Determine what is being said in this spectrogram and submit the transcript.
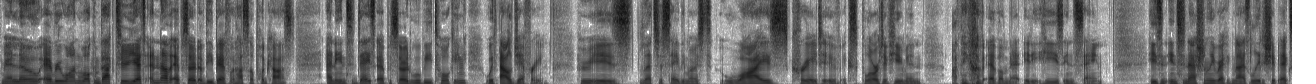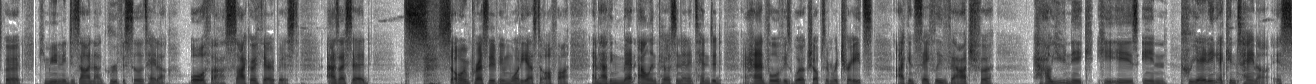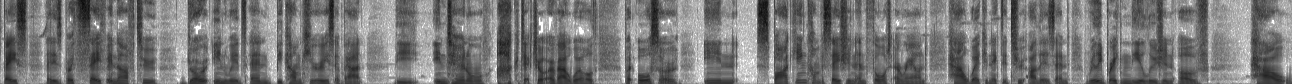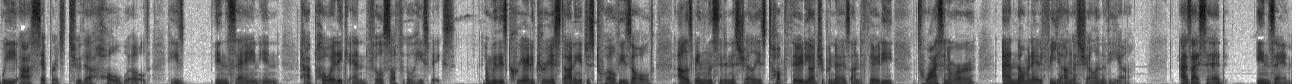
Hello, everyone. Welcome back to yet another episode of the Barefoot Hustler podcast. And in today's episode, we'll be talking with Al Jeffrey, who is, let's just say, the most wise, creative, explorative human I think I've ever met. It, he's insane. He's an internationally recognized leadership expert, community designer, group facilitator, author, psychotherapist. As I said, so impressive in what he has to offer. And having met Al in person and attended a handful of his workshops and retreats, I can safely vouch for how unique he is in creating a container, a space that is both safe enough to go inwards and become curious about the internal architecture of our world, but also in sparking conversation and thought around how we're connected to others and really breaking the illusion of how we are separate to the whole world. He's insane in how poetic and philosophical he speaks. And with his creative career starting at just 12 years old, Al has been listed in Australia's top 30 entrepreneurs under 30 twice in a row and nominated for Young Australian of the Year. As I said, insane.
